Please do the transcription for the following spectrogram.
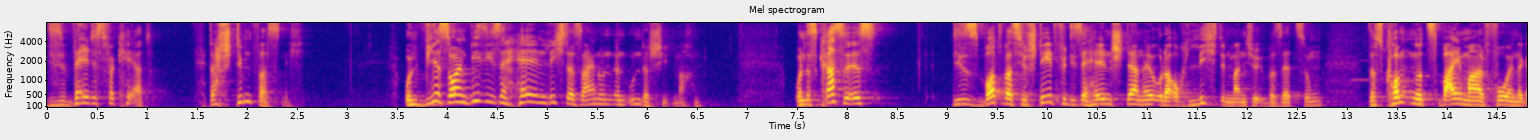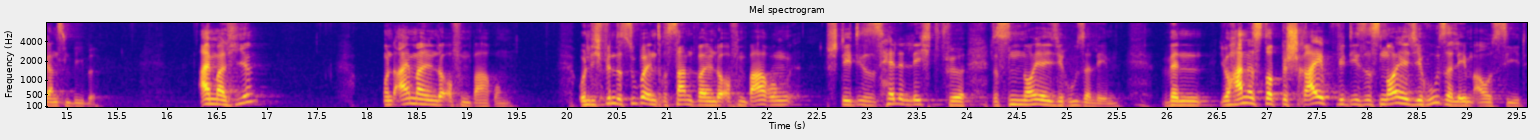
Diese Welt ist verkehrt. Da stimmt was nicht. Und wir sollen wie diese hellen Lichter sein und einen Unterschied machen. Und das Krasse ist, dieses Wort, was hier steht für diese hellen Sterne oder auch Licht in mancher Übersetzung, das kommt nur zweimal vor in der ganzen Bibel. Einmal hier und einmal in der Offenbarung. Und ich finde es super interessant, weil in der Offenbarung steht dieses helle Licht für das neue Jerusalem. Wenn Johannes dort beschreibt, wie dieses neue Jerusalem aussieht,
